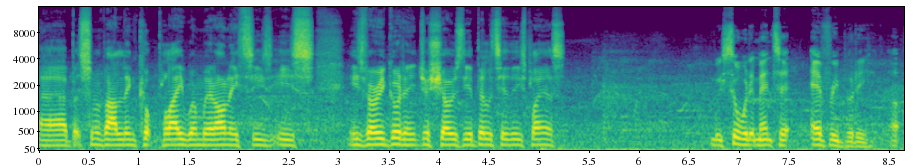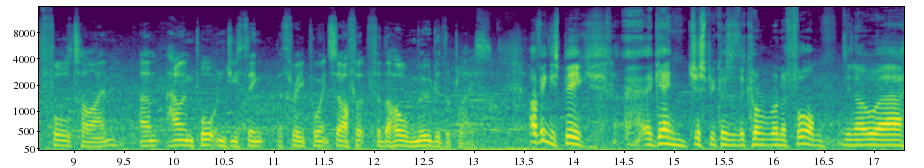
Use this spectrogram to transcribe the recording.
uh, but some of our link-up play when we're on it is is is very good, and it just shows the ability of these players. We saw what it meant to everybody at full time. Um, how important do you think the three points are for, for the whole mood of the place? I think it's big, again, just because of the current run of form. You know, uh,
